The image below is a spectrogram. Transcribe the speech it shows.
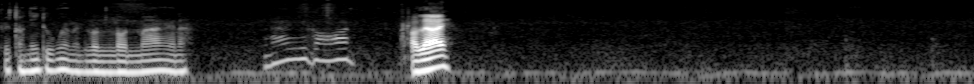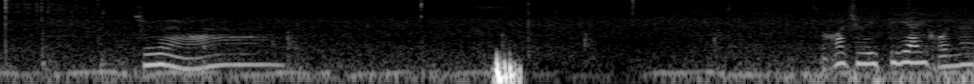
คือตอนนี้ดูเหมือนมันลนๆมากเลยนะ นั่งนี่ก่อน เอาเลย ชื่ออะไรวะแล้วก็ ชื่อไอ้เตี้ยอีกคนนึง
